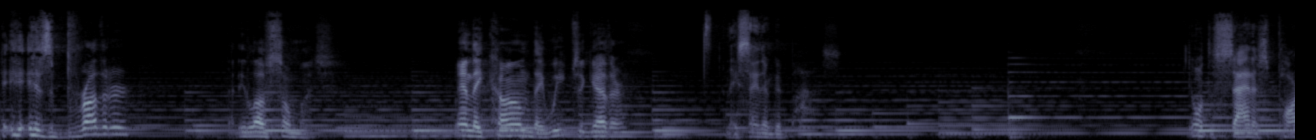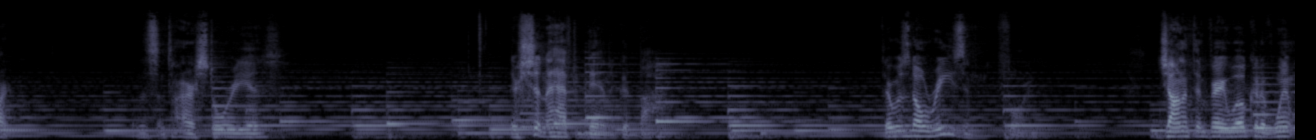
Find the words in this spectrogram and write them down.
his brother that he loves so much. And they come, they weep together, and they say their goodbyes. You know what the saddest part of this entire story is? There shouldn't have to been a goodbye. There was no reason for it. Jonathan very well could have went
